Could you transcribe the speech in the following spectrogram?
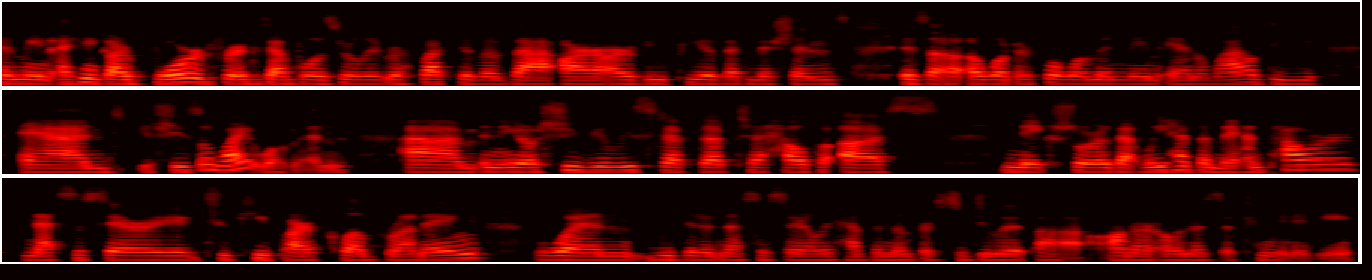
I mean, I think our board, for example, is really reflective of that. Our, our VP of admissions is a, a wonderful woman named Anna Wildy, and she's a white woman. Um, and, you know, she really stepped up to help us make sure that we had the manpower necessary to keep our club running when we didn't necessarily have the numbers to do it uh, on our own as a community.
